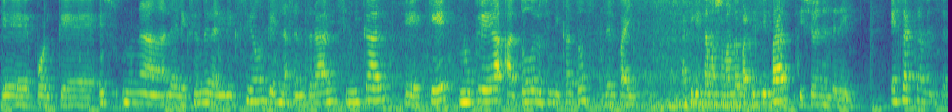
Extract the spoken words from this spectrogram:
eh, porque es una, la elección de la dirección, que es la central sindical, que nuclea a todos los sindicatos del país. Así que estamos llamando a participar y que lleven el DNI. Exactamente.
